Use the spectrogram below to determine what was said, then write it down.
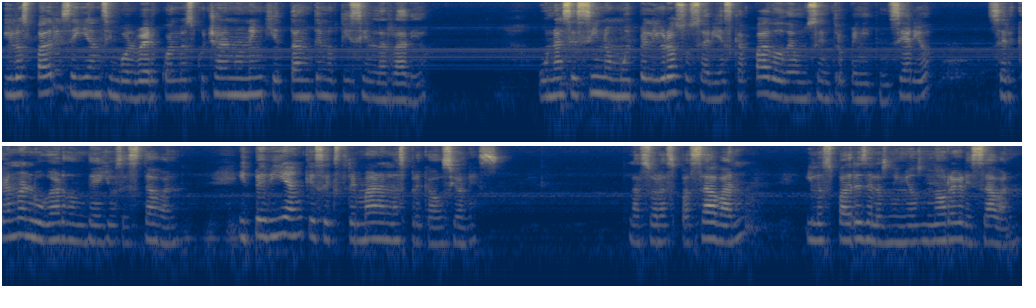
y los padres seguían sin volver cuando escucharon una inquietante noticia en la radio un asesino muy peligroso se había escapado de un centro penitenciario cercano al lugar donde ellos estaban y pedían que se extremaran las precauciones. Las horas pasaban y los padres de los niños no regresaban.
